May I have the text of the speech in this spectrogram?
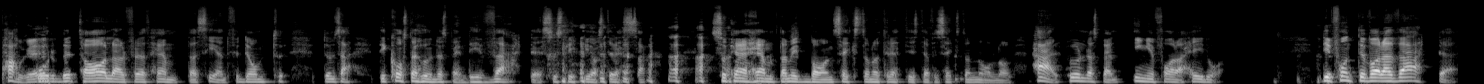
Pappor okay. betalar för att hämta sent, för de, de så här, det kostar 100 spänn, det är värt det, så slipper jag stressa. så kan jag hämta mitt barn 16.30 istället för 16.00. Här, 100 spänn, ingen fara, hej då. Det får inte vara värt det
